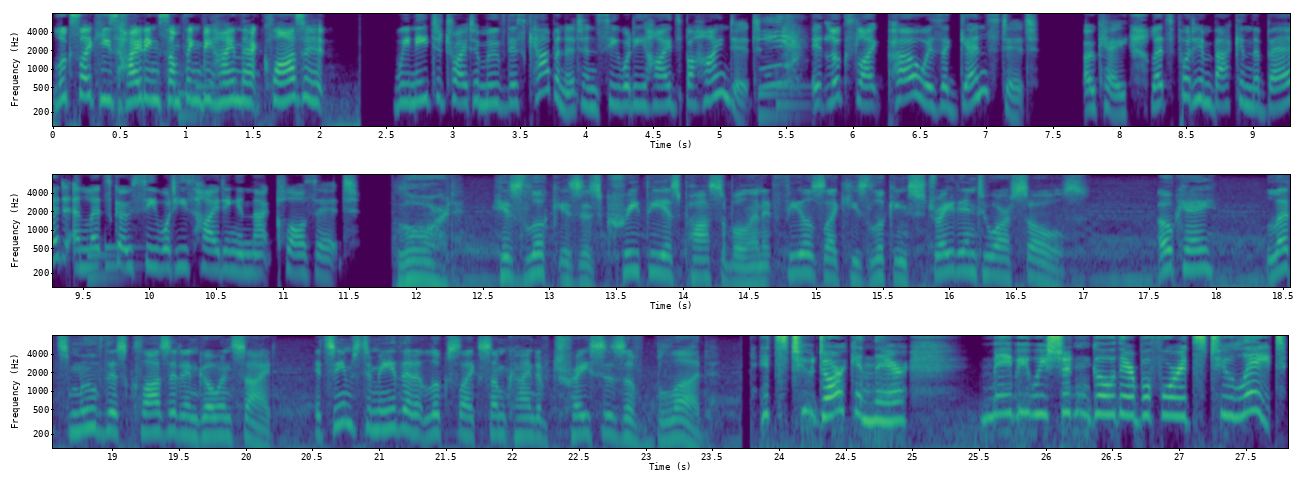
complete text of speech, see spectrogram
Looks like he's hiding something behind that closet. We need to try to move this cabinet and see what he hides behind it. It looks like Poe is against it. Okay, let's put him back in the bed and let's go see what he's hiding in that closet. Lord, his look is as creepy as possible, and it feels like he's looking straight into our souls. Okay, let's move this closet and go inside. It seems to me that it looks like some kind of traces of blood. It's too dark in there. Maybe we shouldn't go there before it's too late.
